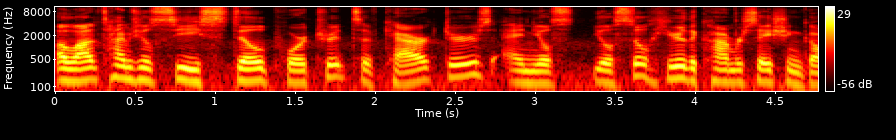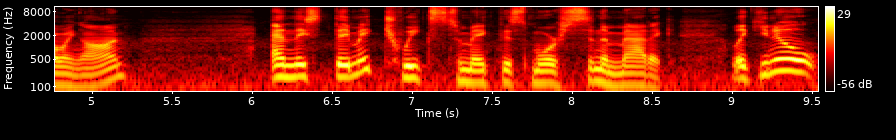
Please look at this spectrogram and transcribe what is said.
A lot of times you'll see still portraits of characters and you'll you'll still hear the conversation going on. And they they make tweaks to make this more cinematic like you know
